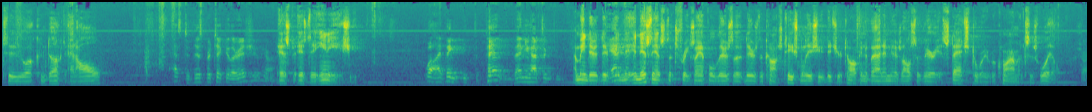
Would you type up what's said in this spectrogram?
to- uh, conduct at all As to this particular issue, as to, as to any issue? Well, I think it depends, then you have to, I mean, there, there, in, in this instance, for example, there's a, there's the constitutional issue that you're talking about, and there's also various statutory requirements as well. Sure.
